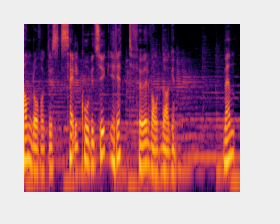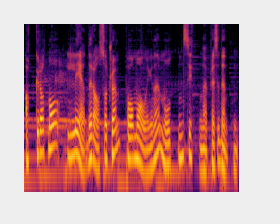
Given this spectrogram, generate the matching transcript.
Han lå faktisk selv covid-syk rett før valgdagen. Men akkurat nå leder altså Trump på målingene mot den sittende presidenten.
